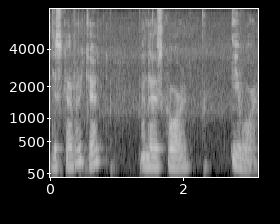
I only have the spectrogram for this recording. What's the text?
Discovery Kit, underscore EWARM.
